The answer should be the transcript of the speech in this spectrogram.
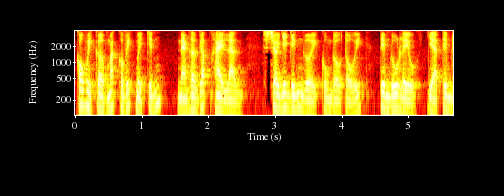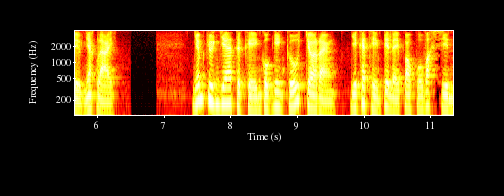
có nguy cơ mắc COVID-19 nặng hơn gấp 2 lần so với những người cùng độ tuổi tiêm đủ liều và tiêm liều nhắc lại. Nhóm chuyên gia thực hiện cuộc nghiên cứu cho rằng việc cải thiện tỷ lệ bao phủ vaccine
